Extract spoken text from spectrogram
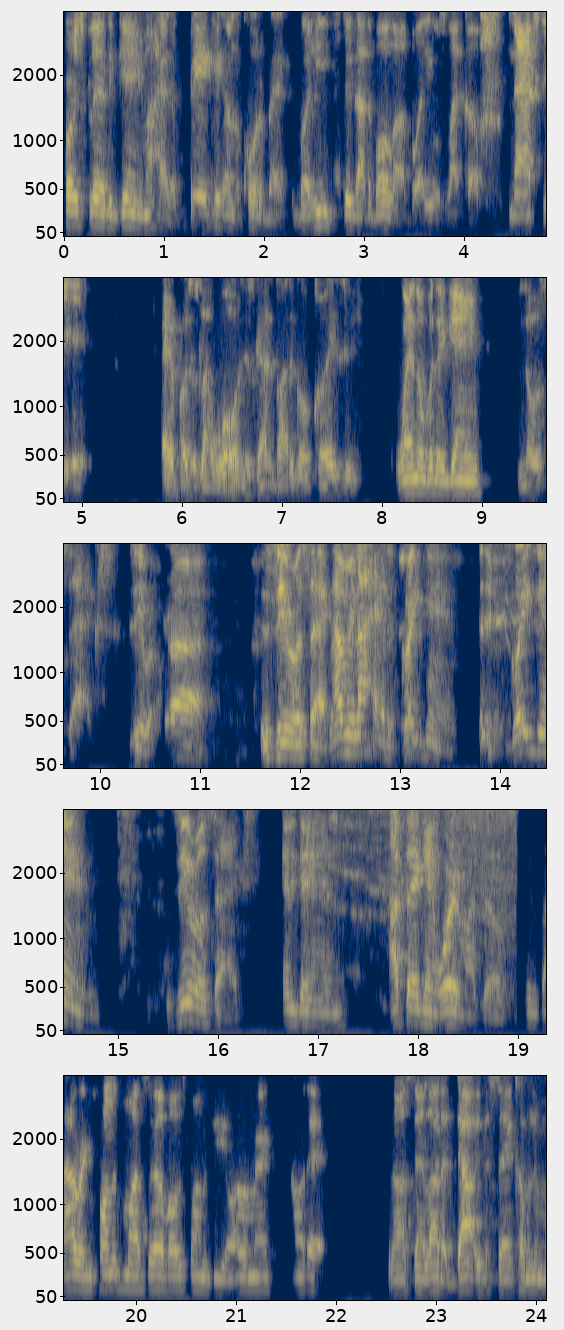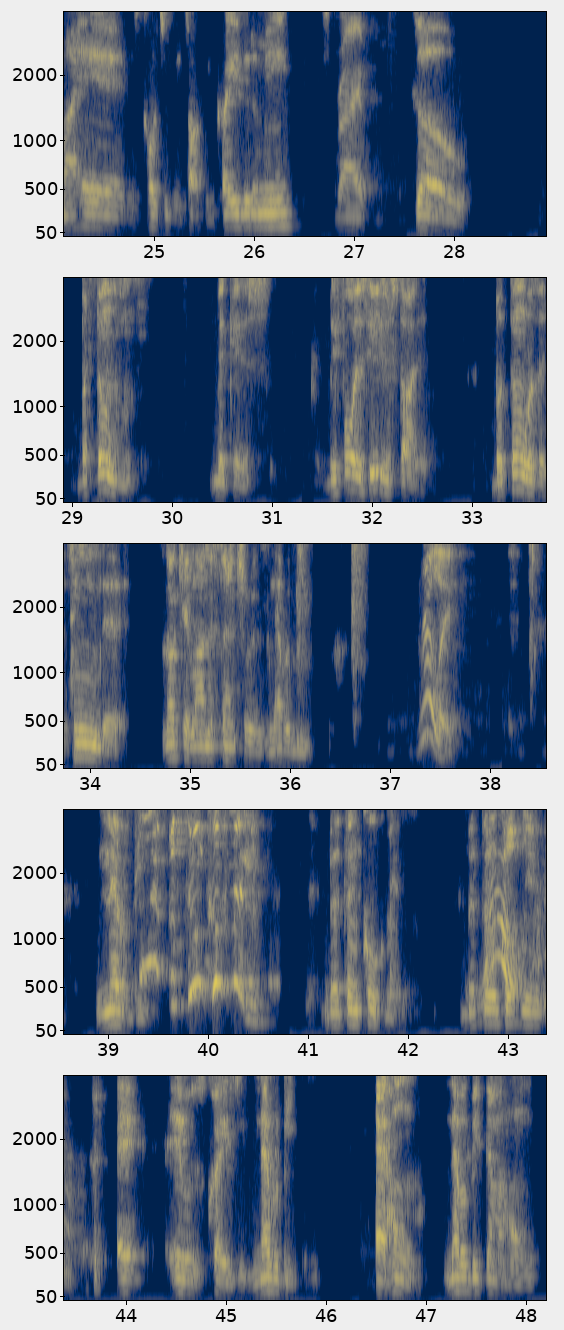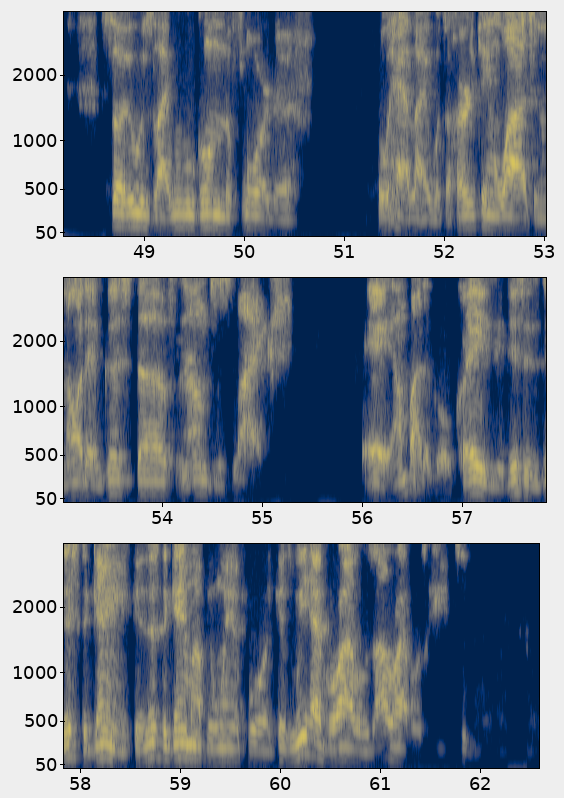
First play of the game, I had a big hit on the quarterback, but he still got the ball out, but he was like a nasty hit. Everybody's like, whoa, this guy's about to go crazy. Went over the game, no sacks, zero. Uh, zero sacks. I mean, I had a great game. Great game. Zero sacks. And then I started getting worried myself. I already promised myself I was trying to be All American and all that. You know what I'm saying? A lot of doubt, like said, coming in my head. This coaches be talking crazy to me. Right. So, Bethune, because before the season started, Bethune was a team that North Carolina Central has never beat. Really? Never beat. Bethune Cookman. Bethune Cookman. Bethune wow. Cookman. It, it was crazy. Never beat them at home. Never beat them at home. So it was like we were going to Florida. We had like was a hurricane watch and all that good stuff, and I'm just like, hey, I'm about to go crazy. This is this the game because this is the game I've been waiting for. Because we have rivals. Our rivals A&T,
